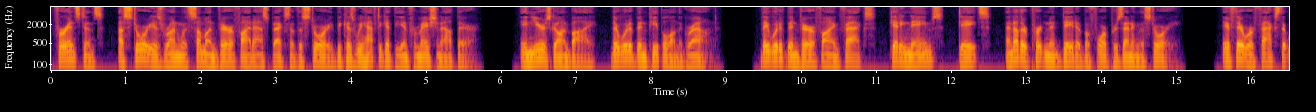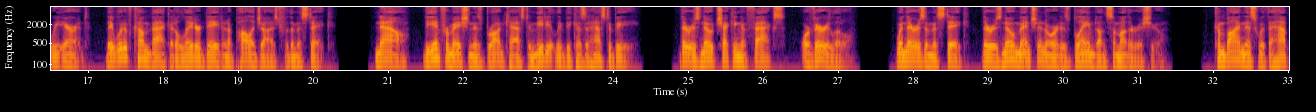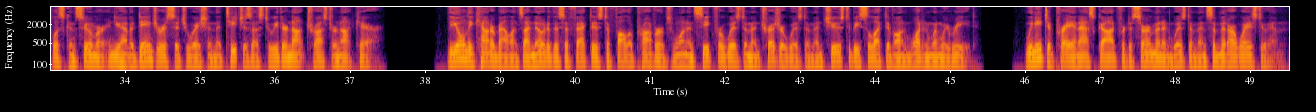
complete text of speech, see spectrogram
For instance, a story is run with some unverified aspects of the story because we have to get the information out there. In years gone by, there would have been people on the ground. They would have been verifying facts, getting names, dates, and other pertinent data before presenting the story. If there were facts that we errant, they would have come back at a later date and apologized for the mistake. Now, the information is broadcast immediately because it has to be. There is no checking of facts, or very little. When there is a mistake, there is no mention or it is blamed on some other issue. Combine this with the hapless consumer, and you have a dangerous situation that teaches us to either not trust or not care. The only counterbalance I know to this effect is to follow Proverbs 1 and seek for wisdom and treasure wisdom and choose to be selective on what and when we read. We need to pray and ask God for discernment and wisdom and submit our ways to Him.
